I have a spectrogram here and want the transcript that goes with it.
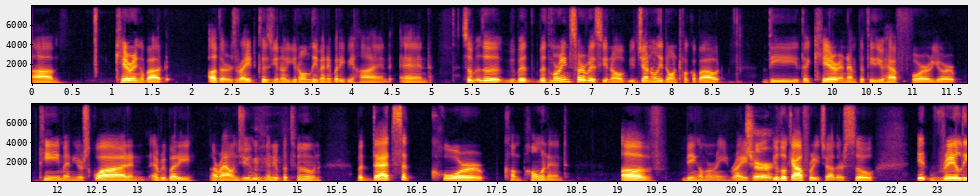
um, caring about others, right? Because you know you don't leave anybody behind, and so the with with Marine service, you know, you generally don't talk about the the care and empathy you have for your team and your squad and everybody around you and your Mhm. platoon, but that's a core component of being a Marine, right? Sure. You look out for each other, so it really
